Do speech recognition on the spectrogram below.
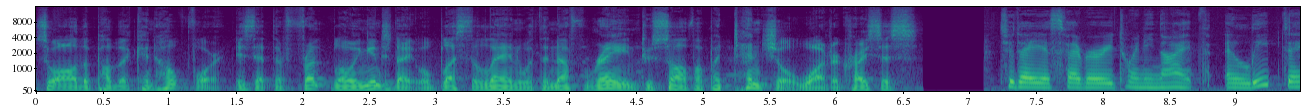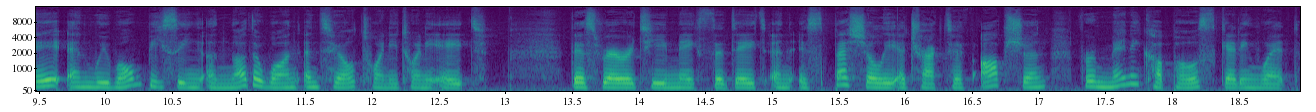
so all the public can hope for is that the front blowing in tonight will bless the land with enough rain to solve a potential water crisis. Today is February 29th, a leap day, and we won't be seeing another one until 2028. This rarity makes the date an especially attractive option for many couples getting wed.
